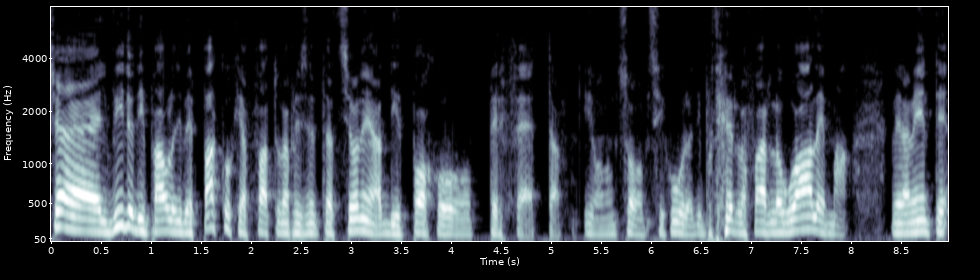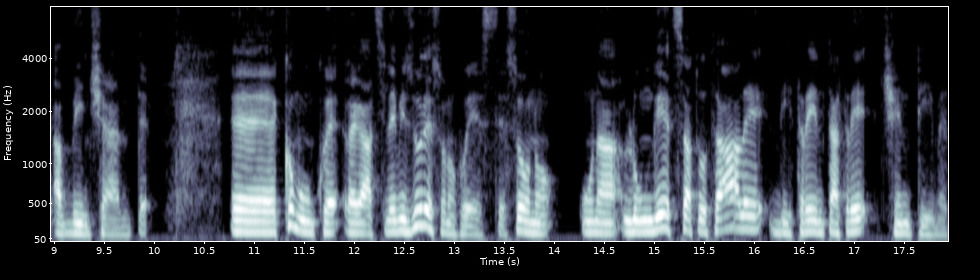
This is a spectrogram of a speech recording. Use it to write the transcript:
C'è il video di Paolo Di Beppacco che ha fatto una presentazione a dir poco perfetta. Io non sono sicuro di poterla farla uguale, ma veramente avvincente. Eh, comunque, ragazzi, le misure sono queste: sono una lunghezza totale di 33 cm.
